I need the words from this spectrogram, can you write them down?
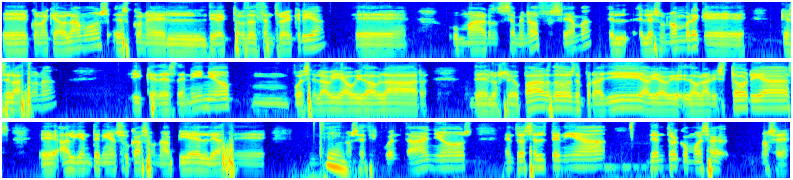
eh, con la que hablamos es con el director del centro de cría, eh, Umar Semenov se llama. Él, es un hombre que, es de la zona y que desde niño mm, pues él había oído hablar de los leopardos, de por allí, había oído hablar historias, eh, alguien tenía en su casa una piel de hace, no sé, 50 años, entonces él tenía dentro como esa, no sé,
